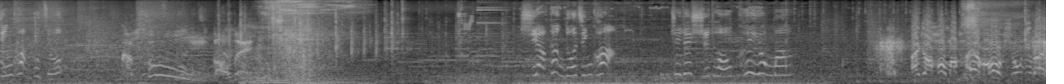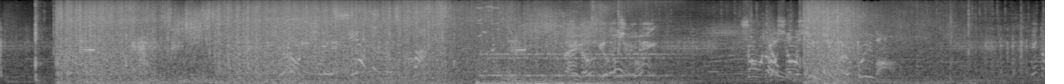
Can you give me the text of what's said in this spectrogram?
金矿不足。卡布宝贝。需要更多金矿。这堆石头可以用吗？按照号码排好，兄弟们。需要更多金矿。在等你的指令。收到让我们尽兴而归吧！别动！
